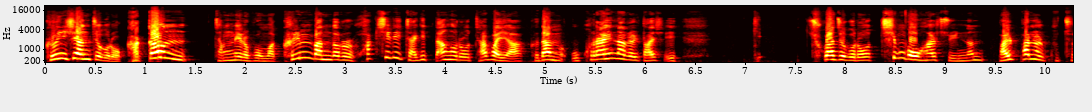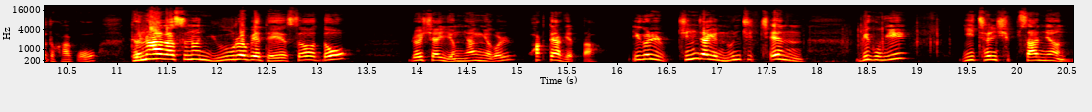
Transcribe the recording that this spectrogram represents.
근시안적으로 가까운 장래로 보면 크림반도를 확실히 자기 땅으로 잡아야 그 다음 우크라이나를 다시 기- 추가적으로 침공할 수 있는 발판을 구축하고 더 나아가서는 유럽에 대해서도 러시아의 영향력을 확대하겠다. 이걸 진작에 눈치챈 미국이 2014년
